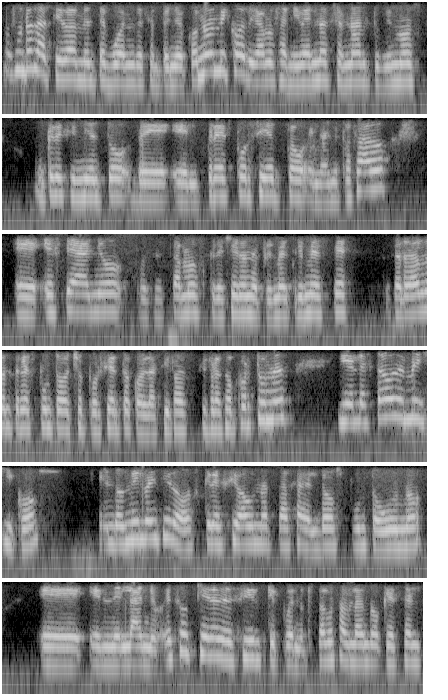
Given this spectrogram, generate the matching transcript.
pues un relativamente buen desempeño económico, digamos a nivel nacional tuvimos un crecimiento del 3% el año pasado, eh, este año pues estamos creciendo en el primer trimestre pues, alrededor del 3.8% con las cifras, cifras oportunas. Y el Estado de México en 2022 creció a una tasa del 2.1 eh, en el año. Eso quiere decir que, bueno, pues estamos hablando que es el,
